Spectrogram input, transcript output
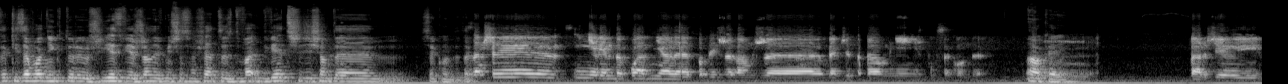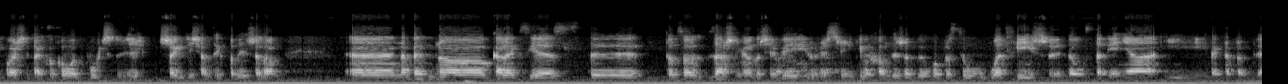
taki zawodnik, który już jest wjeżdżony w Mistrzostwa Świata, to jest 2,3 sekundy, tak? znaczy, nie wiem dokładnie, ale podejrzewam, że będzie to mniej niż pół sekundy. Okej. Mm, Bardziej właśnie tak około 2,3 podejrzewam. E, Na pewno Kalex jest e, to, co zawsze miał do siebie i również silnikiem Hondy, że był po prostu łatwiejszy do ustawienia i tak naprawdę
